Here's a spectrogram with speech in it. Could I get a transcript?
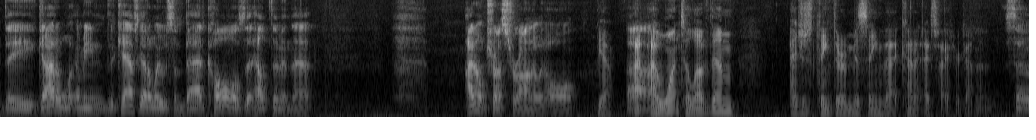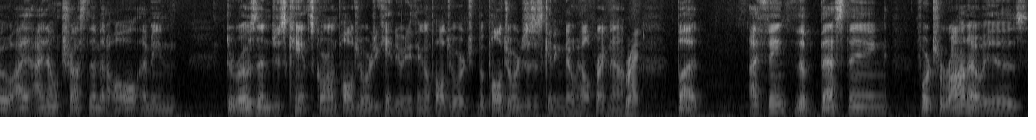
They got away. I mean, the Cavs got away with some bad calls that helped them in that. I don't trust Toronto at all. Yeah. I, I Um, want to love them. I just think they're missing that kind of X factor kind of. So I, I don't trust them at all. I mean, DeRozan just can't score on Paul George. He can't do anything on Paul George. But Paul George is just getting no help right now. Right. But I think the best thing for Toronto is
